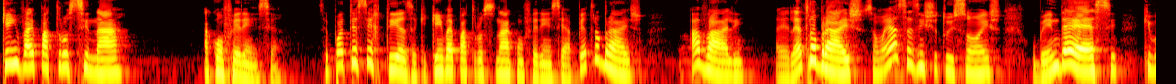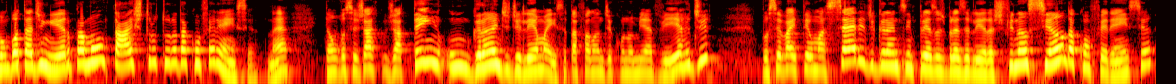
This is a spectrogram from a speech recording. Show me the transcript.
Quem vai patrocinar a conferência? Você pode ter certeza que quem vai patrocinar a conferência é a Petrobras, a Vale, a Eletrobras, são essas instituições, o BNDES, que vão botar dinheiro para montar a estrutura da conferência. Né? Então, você já, já tem um grande dilema aí. Você está falando de economia verde, você vai ter uma série de grandes empresas brasileiras financiando a conferência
